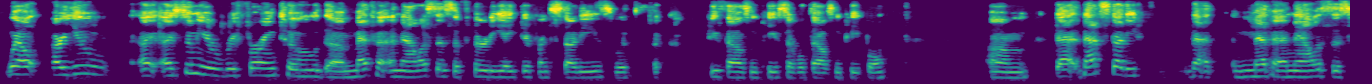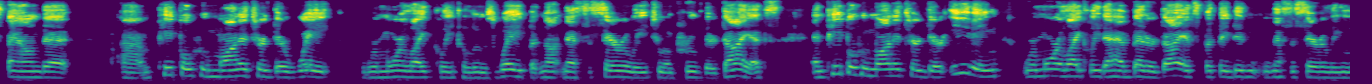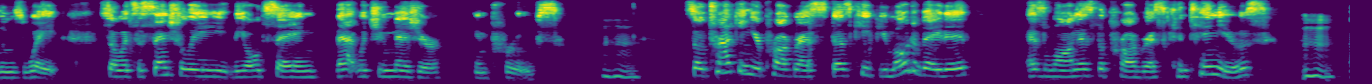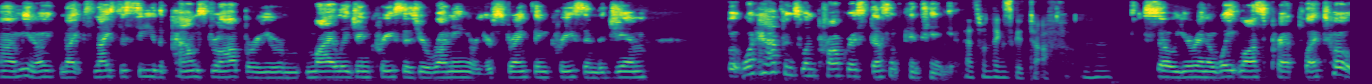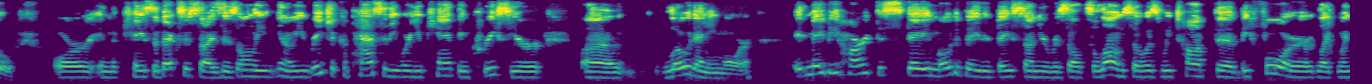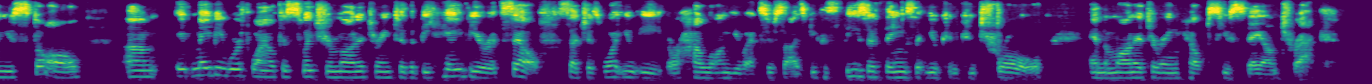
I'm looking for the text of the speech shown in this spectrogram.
Well, are you? I, I assume you're referring to the meta-analysis of 38 different studies with a few thousand, pe- several thousand people. Um, that that study, that meta-analysis found that um, people who monitored their weight were more likely to lose weight, but not necessarily to improve their diets. And people who monitored their eating were more likely to have better diets, but they didn't necessarily lose weight. So it's essentially the old saying that which you measure improves. hmm So tracking your progress does keep you motivated as long as the progress continues. hmm Um, you know, it's nice to see the pounds drop or your mileage increase as you're running or your strength increase in the gym. But what happens when progress doesn't continue? That's when things get tough. hmm So you're in a weight loss prep plateau, or in the case of exercise, there's only you know you reach a capacity where you can't increase your uh, load anymore. It may be hard to stay motivated based on your results alone. So as we talked uh, before, like when you stall, um, it may be worthwhile to switch your monitoring to the behavior itself, such as what you eat or how long you exercise, because these are things that you can control, and the monitoring helps you stay on track.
